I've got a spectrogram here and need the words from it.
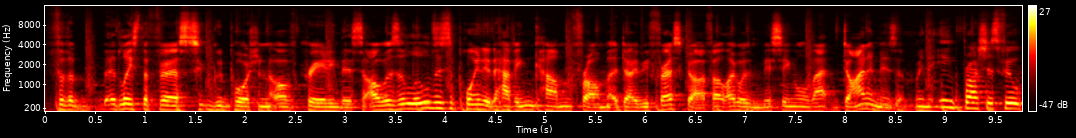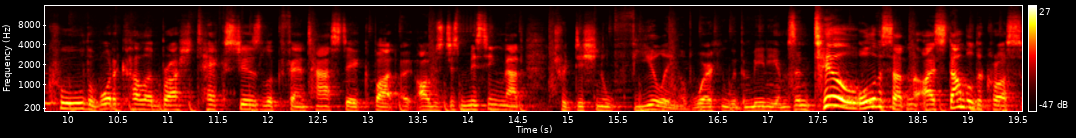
for the at least the first good portion of creating this, I was a little disappointed having come from Adobe Fresco. I felt like I was missing all that dynamism. I mean, the ink brushes feel cool, the watercolor brush textures look fantastic, but I was just missing that traditional feeling of working with the mediums until all of a sudden I stumbled across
